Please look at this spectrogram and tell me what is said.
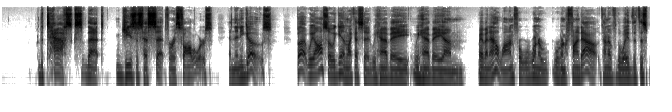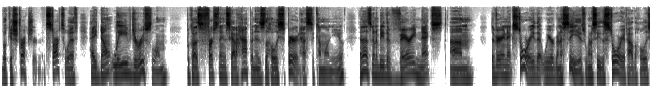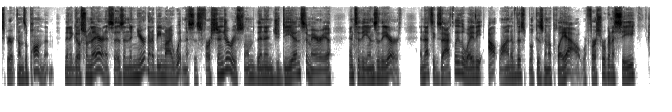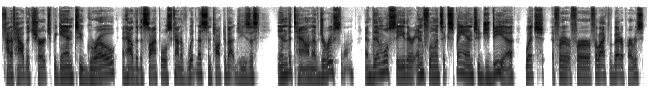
the tasks that Jesus has set for his followers. And then he goes. But we also, again, like I said, we have a we have a um, we have an outline for we're going to we're going to find out kind of the way that this book is structured. It starts with, "Hey, don't leave Jerusalem." Because first thing that's got to happen is the Holy Spirit has to come on you, and that's going to be the very next um, the very next story that we are going to see is we're going to see the story of how the Holy Spirit comes upon them. Then it goes from there and it says, and then you're going to be my witnesses first in Jerusalem, then in Judea and Samaria, and to the ends of the earth. And that's exactly the way the outline of this book is going to play out. Where first we're going to see kind of how the church began to grow and how the disciples kind of witnessed and talked about Jesus in the town of Jerusalem. And then we'll see their influence expand to Judea, which for for for lack of a better purpose,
